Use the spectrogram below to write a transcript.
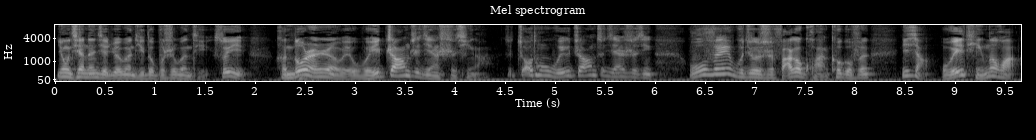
用钱能解决问题都不是问题。所以很多人认为违章这件事情啊，就交通违章这件事情。无非不就是罚个款扣个分？你想违停的话，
